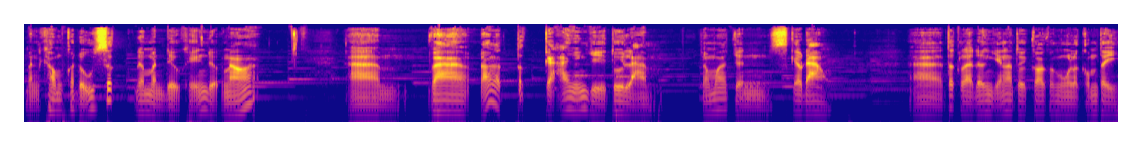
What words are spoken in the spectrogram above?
mình không có đủ sức để mình điều khiển được nó à, và đó là tất cả những gì tôi làm trong quá trình scale down. À, tức là đơn giản là tôi coi con nguồn là công ty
